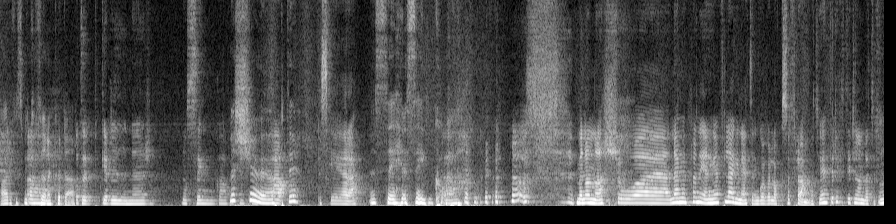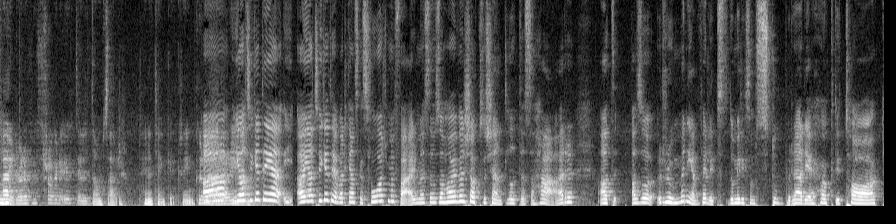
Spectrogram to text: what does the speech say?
Ja, det finns mycket Ah. fina kuddar. Och typ gardiner. Någon sänggavel Men köp Ja, det. det ska jag göra. En sä- sängkavel. Ja. Men annars så, eh, nej men planeringen för lägenheten går väl också framåt. Jag har inte riktigt landat i färg. Mm. Det var därför jag frågade ut er lite om så här, hur ni tänker kring Ja, jag tycker, att det, ja, jag tycker att det har varit ganska svårt med färg, men sen så har jag väl också känt lite så här att alltså rummen är väldigt, de är liksom stora, det är högt i tak,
